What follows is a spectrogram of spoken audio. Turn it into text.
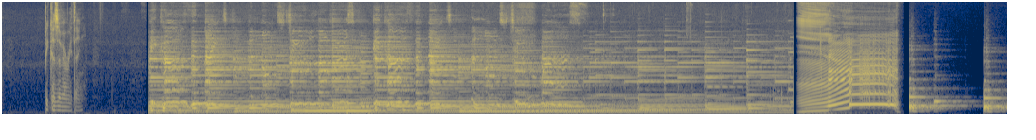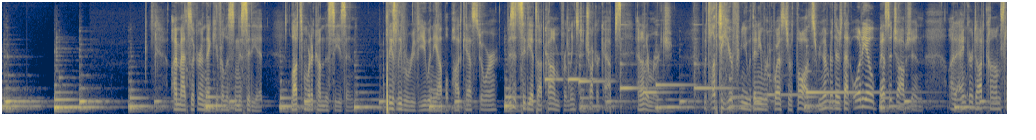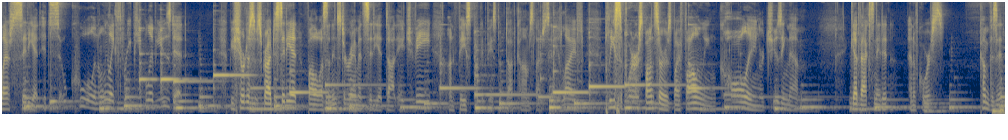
because of everything. Because the night belongs to lovers. Because the night belongs to us. I'm Matt Zucker, and thank you for listening to City It. Lots more to come this season. Please leave a review in the Apple Podcast Store. Visit cityit.com for links to trucker caps and other merch. We'd love to hear from you with any requests or thoughts. Remember, there's that audio message option on anchor.com slash cityit. It's so cool, and only like three people have used it. Be sure to subscribe to Cityit. Follow us on Instagram at cityit.hv, on Facebook at facebook.com slash cityitlife. Please support our sponsors by following, calling, or choosing them. Get vaccinated, and of course, come visit.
